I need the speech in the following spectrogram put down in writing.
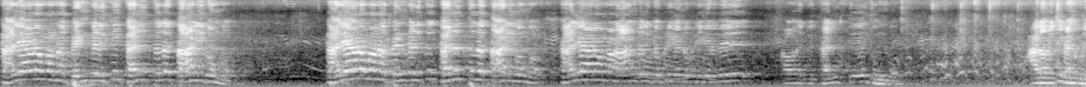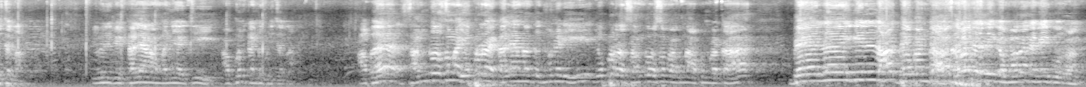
கல்யாணம் பண்ண பெண்களுக்கு கழுத்துல தாலி தொங்கும் கல்யாணம் பண்ண பெண்களுக்கு கழுத்துல தாலி கல்யாணமான கல்யாணம் ஆண்களுக்கு எப்படி கண்டுபிடிக்கிறது? அவனுக்கு கழுத்தே துன்பம் அதை வச்சு கண்டுபிடிச்சிடலாம். இவனுக்கு கல்யாணம் பண்ணியாச்சு அப்படின்னு கண்டுபிடிச்சிடலாம். அப்ப சந்தோஷமா எப்படா கல்யாணத்துக்கு முன்னாடி எப்படா சந்தோஷமா இருந்தா அப்படின்னு பார்த்தா வேலையில்லாதவன்டா வேலைக்கு மத நினைவு வருவாங்க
